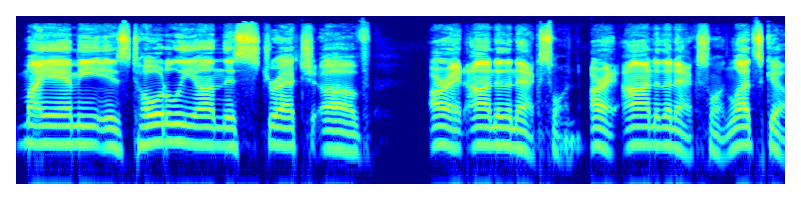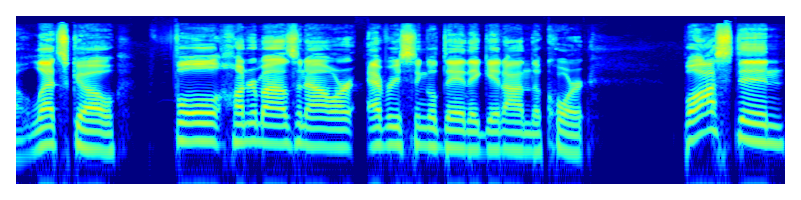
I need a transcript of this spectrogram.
Miami is totally on this stretch of All right, on to the next one. All right, on to the next one. Let's go. Let's go. Full 100 miles an hour every single day they get on the court. Boston,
